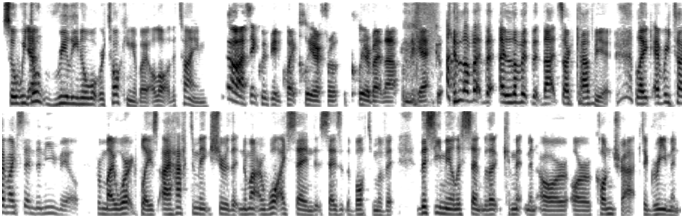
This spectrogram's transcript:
So we Yeah. don't really know what we're talking about a lot of the time. No, I think we've been quite clear for clear about that from the get go. I love it. That, I love it that that's our caveat. Like every time I send an email from my workplace, I have to make sure that no matter what I send, it says at the bottom of it, this email is sent without commitment or or contract agreement.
